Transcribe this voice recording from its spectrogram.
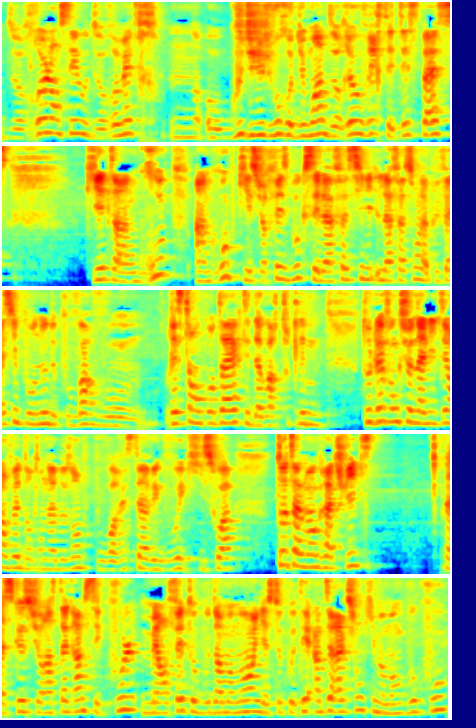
de relancer ou de remettre au goût du jour, ou du moins de réouvrir cet espace qui est un groupe, un groupe qui est sur Facebook. C'est la, la façon la plus facile pour nous de pouvoir vous rester en contact et d'avoir toutes les, toutes les fonctionnalités en fait dont on a besoin pour pouvoir rester avec vous et qui soit totalement gratuite. Parce que sur Instagram c'est cool, mais en fait au bout d'un moment il y a ce côté interaction qui me manque beaucoup,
